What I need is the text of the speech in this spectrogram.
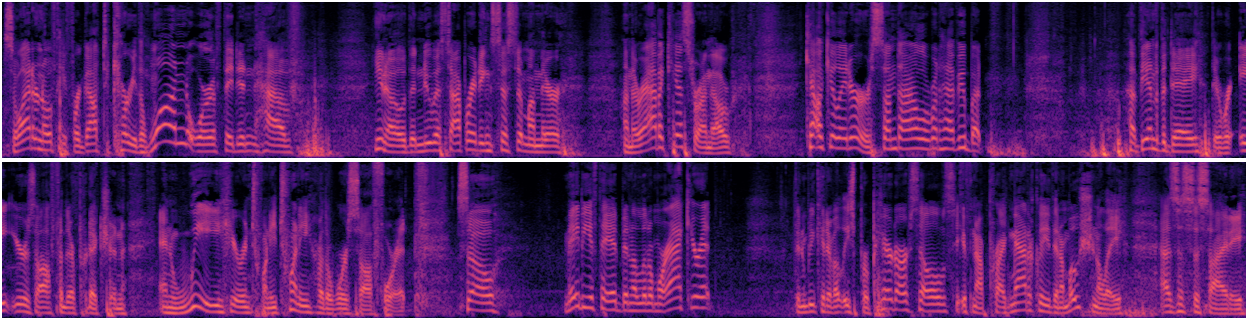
So I don't know if they forgot to carry the one or if they didn't have, you know, the newest operating system on their on their abacus or on their calculator or sundial or what have you, but at the end of the day, they were eight years off from their prediction, and we here in 2020 are the worse off for it. So maybe if they had been a little more accurate, then we could have at least prepared ourselves, if not pragmatically, then emotionally, as a society,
